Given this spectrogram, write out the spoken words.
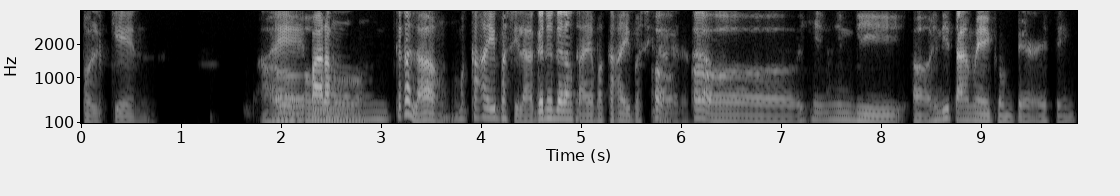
Tolkien. Oh. Eh parang teka lang, magkakaiba sila. Ganun na lang tayo, magkakaiba sila. Oo, oh, oh, hindi oh, hindi tama i-compare, I think.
